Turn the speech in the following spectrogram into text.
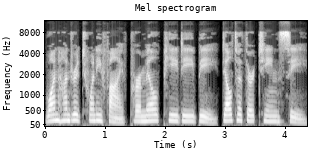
125 per mil pdb delta 13C.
